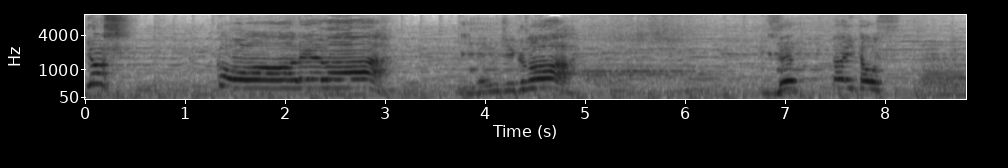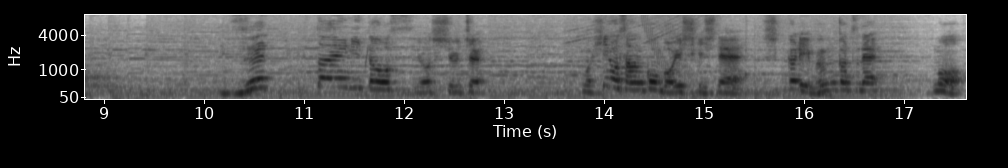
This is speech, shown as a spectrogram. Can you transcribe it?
キよし！これはリベンジいくぞ！絶対倒す。絶対に倒す。よし集中。もう火の3コンボを意識してしっかり分割でも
